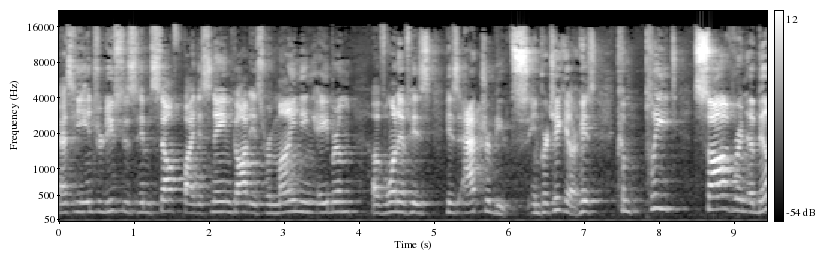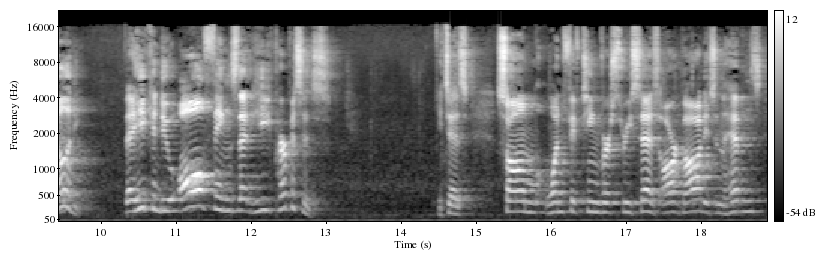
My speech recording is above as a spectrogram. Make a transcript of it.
As he introduces himself by this name, God is reminding Abram of one of his, his attributes, in particular, his complete sovereign ability, that he can do all things that he purposes. He says, Psalm 115, verse 3 says, Our God is in the heavens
